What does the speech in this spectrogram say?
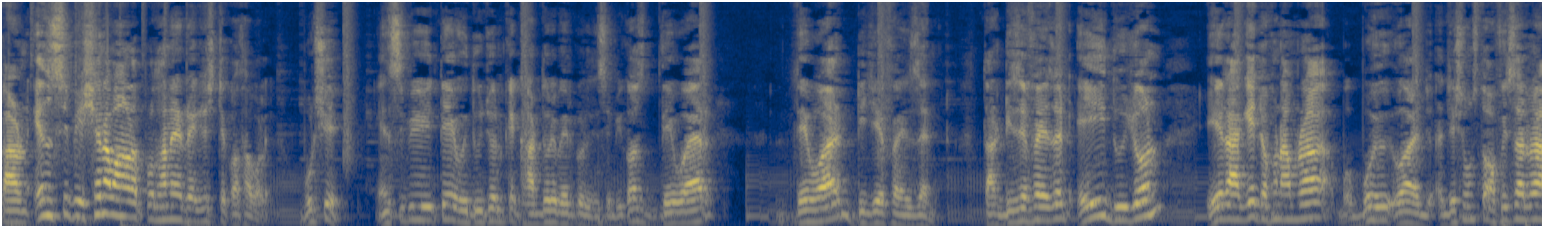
কারণ এনসিপি সেনা বাংলা প্রধানের রেজিস্টে কথা বলে। বুলশিট এনসিপিতে ওই দুজনকে ঘাট ধরে বের করে দিয়েছে because they were they were DGFI agent তার ডিজিএফআই এজেন্ট এই দুজন, এর আগে যখন আমরা যে সমস্ত অফিসাররা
